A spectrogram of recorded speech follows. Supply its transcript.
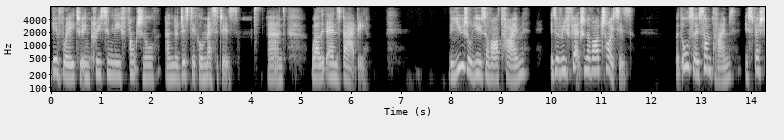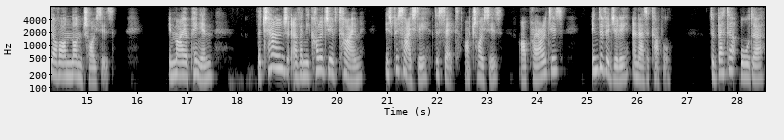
give way to increasingly functional and logistical messages, and, well, it ends badly. The usual use of our time is a reflection of our choices but also sometimes, especially of our non choices. In my opinion, the challenge of an ecology of time is precisely to set our choices, our priorities, individually and as a couple, to better order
